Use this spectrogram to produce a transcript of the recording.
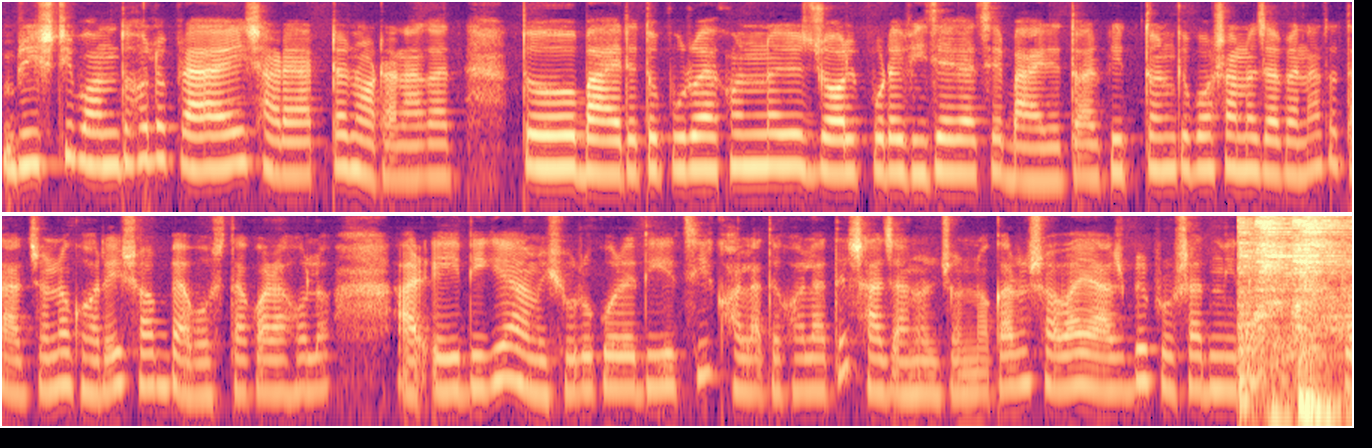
বৃষ্টি বন্ধ হলো প্রায় সাড়ে আটটা, নটা নাগাদ। তো বাইরে তো পুরো এখন জল পড়ে ভিজে গেছে, বাইরে তো আর কীর্তনকে বসানো যাবে না। তো তার জন্য ঘরেই সব ব্যবস্থা করা হলো। আর এই দিকে আমি শুরু করে দিয়েছি খলাতে খলাতে সাজানোর জন্য, কারণ সবাই আসবে প্রসাদ নিতে। তো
